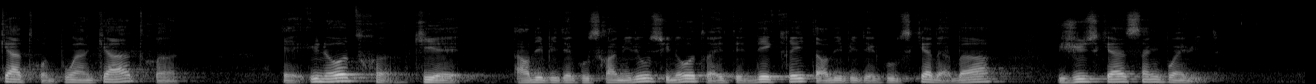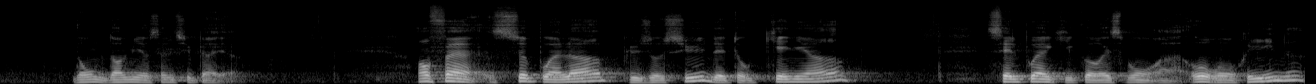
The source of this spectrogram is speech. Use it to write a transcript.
4.4 et une autre qui est Ardipithecus ramidus, une autre a été décrite, Ardipithecus cadaba, jusqu'à 5.8, donc dans le Miocène supérieur. Enfin, ce point-là, plus au sud, est au Kenya. C'est le point qui correspond à Aurorine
